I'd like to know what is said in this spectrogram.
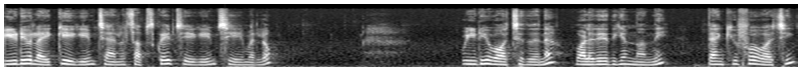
വീഡിയോ ലൈക്ക് ചെയ്യുകയും ചാനൽ സബ്സ്ക്രൈബ് ചെയ്യുകയും ചെയ്യുമല്ലോ. വീഡിയോ വാച്ച് ചെയ്തതിന് വളരെയധികം നന്ദി. Thank for watching.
